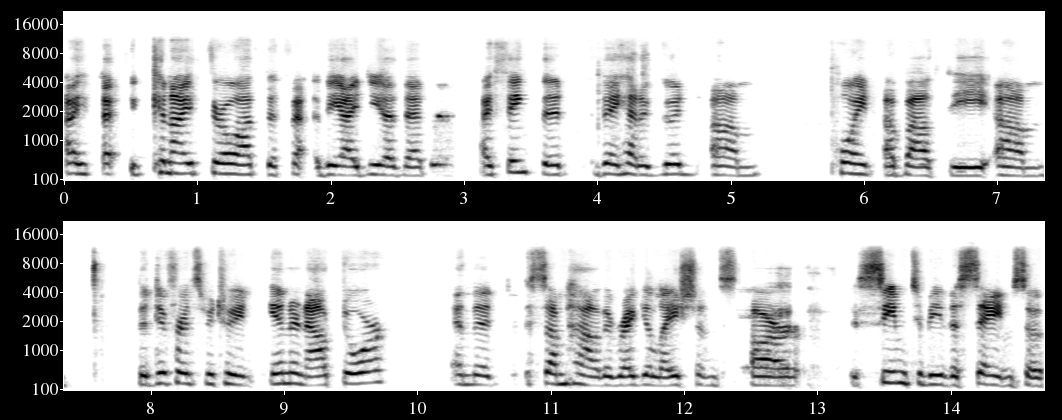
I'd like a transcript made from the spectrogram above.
I, I, can I throw out the the idea that I think that they had a good um, point about the um, the difference between in and outdoor, and that somehow the regulations are seem to be the same. So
